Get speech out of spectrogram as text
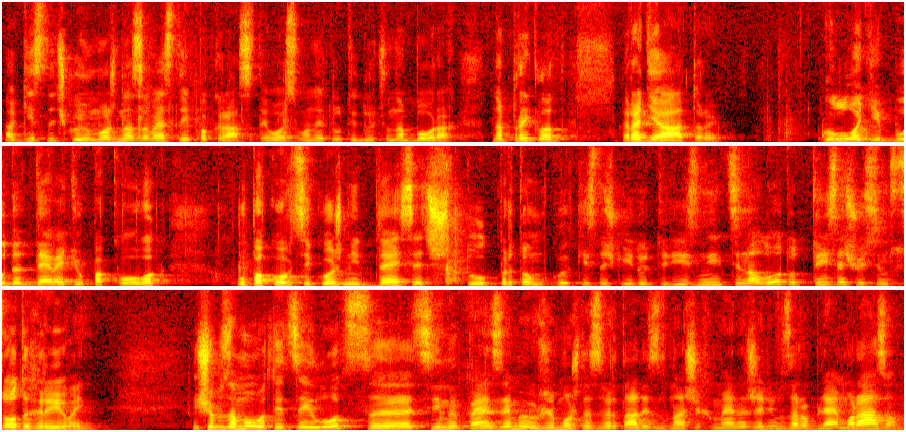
а кісточкою можна завести і покрасити. Ось вони тут йдуть в наборах. Наприклад, радіатори. У лоті буде 9 упаковок. Упаковці кожній 10 штук, при тому кісточки йдуть різні. Ціна лоту 1700 гривень. І щоб замовити цей лот з е, цими пензлями, вже можете звертатись до наших менеджерів, заробляємо разом.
